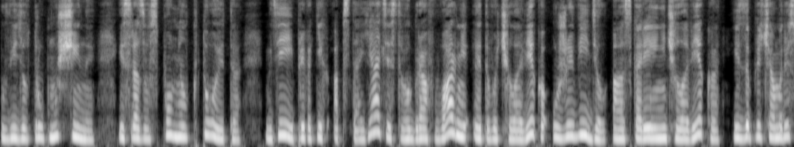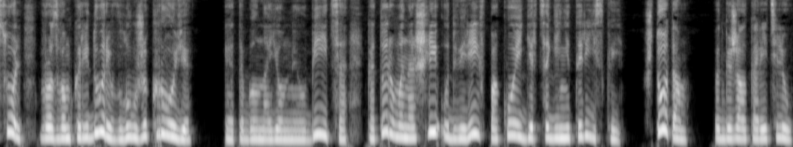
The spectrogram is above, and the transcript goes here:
Увидел труп мужчины и сразу вспомнил, кто это, где и при каких обстоятельствах граф Варни этого человека уже видел, а скорее не человека, из-за плеча Марисоль в розовом коридоре в луже крови. Это был наемный убийца, которого нашли у дверей в покое герцогини Терийской. «Что там?» — подбежал к карете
